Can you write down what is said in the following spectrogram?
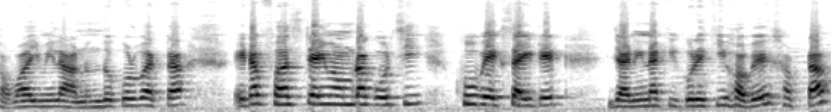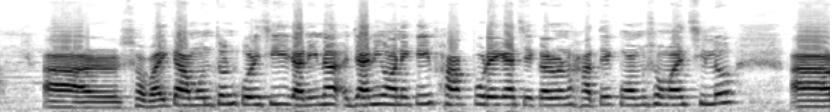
সবাই মিলে আনন্দ করব একটা। এটা ফার্স্ট টাইম আমরা করছি, খুব এক্সাইটেড জানি না কি করে কি হবে সবটা। আর সবাইকে আমন্ত্রণ করেছি, জানি না, জানি অনেকেই ফাঁক পড়ে গেছে, কারণ হাতে কম সময় ছিল, আর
